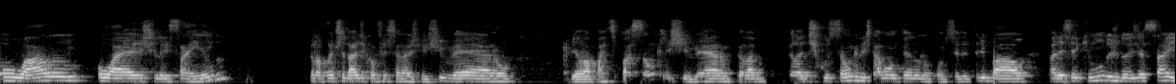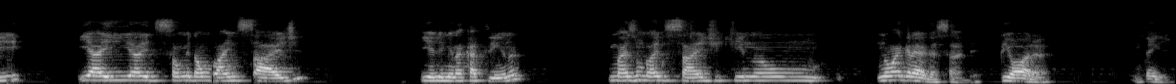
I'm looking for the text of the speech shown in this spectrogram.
ou Alan ou a Ashley saindo, pela quantidade de confessionários que eles tiveram, pela participação que eles tiveram, pela pela discussão que eles estavam tendo no Conselho Tribal. Parecia que um dos dois ia sair. E aí a edição me dá um blindside e elimina a Katrina. Mais um blindside que não, não agrega, sabe? Piora. Entende?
